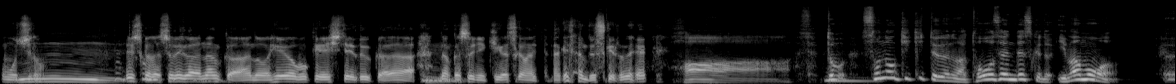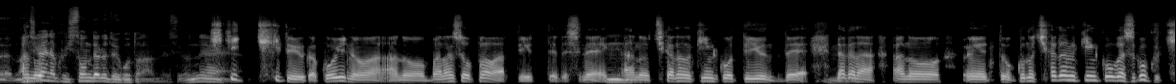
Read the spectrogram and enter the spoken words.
もちろん。ですからそれがなんかあの平和ボケしてるから、なんかそういうに気が付かないってだけなんですけどね。はあ。とその危機というのは当然ですけど今も間違いなく潜んでるということなんですよね。危機危機というかこういうのはあのバランスオブパワーって言ってですね、うん、あの力の均衡っていうんでだから、あのえー、っとこの力の均衡がすごく危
